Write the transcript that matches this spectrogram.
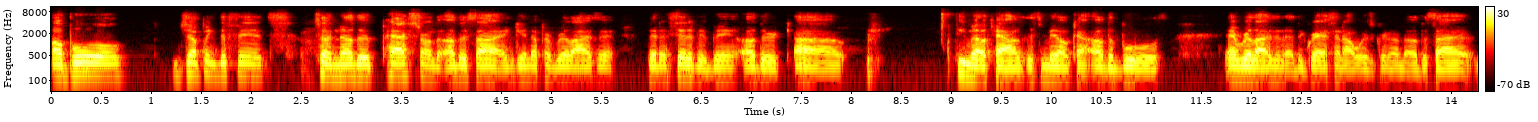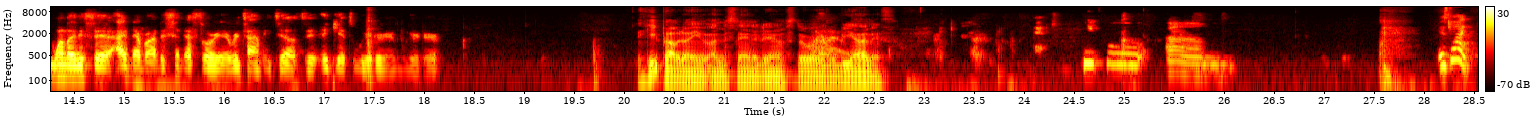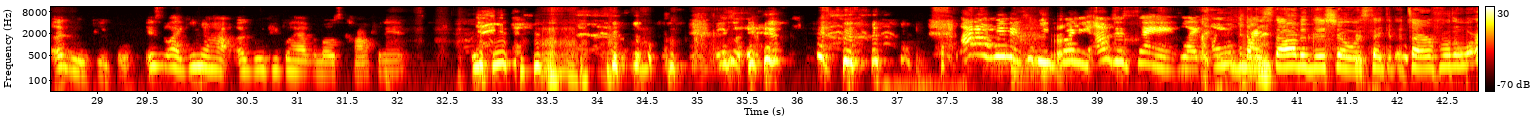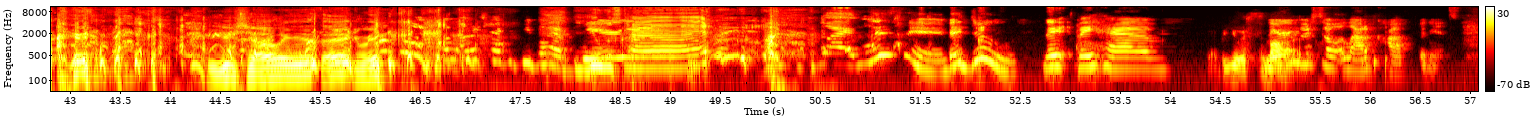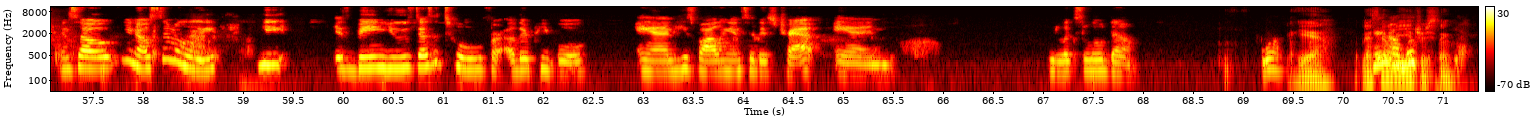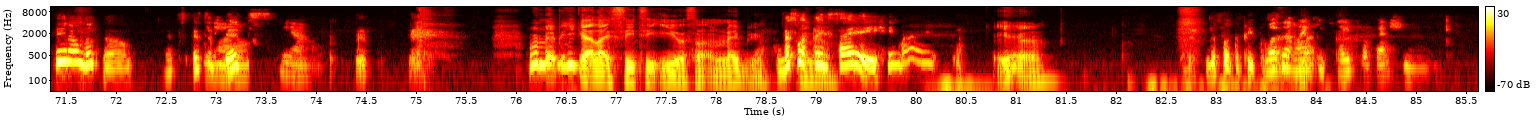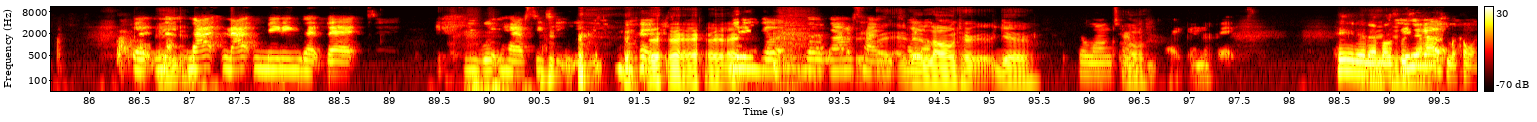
a bull jumping the fence to another pasture on the other side and getting up and realizing that instead of it being other uh, female cows, it's male cow, other bulls, and realizing that the grass ain't always green on the other side. One lady said, "I never understand that story. Every time he tells it, it gets weirder and weirder." He probably don't even understand the damn story to be honest. People, um, it's like ugly people. It's like you know how ugly people have the most confidence. It's- I don't mean it to be funny. I'm just saying, like, I'm The start of this show is taking a turn for the worse. you sure is ugly. unattractive people have Use very kind. like listen, they do. They they have You was very much so a lot of confidence. And so, you know, similarly, he is being used as a tool for other people and he's falling into this trap and he looks a little dumb. Well, Yeah, that's gonna don't be look- interesting. he don't look dumb. It's it's a No. it's You. Well, maybe he got like CTE or something. Maybe That's what You they know. say. He might. Yeah. That's what the people It wasn't say. like he played professional. But Yeah. not, not not meaning that that he wouldn't have CTE. the meaning the, the amount of time he played on long term, yeah. The long term long- like in effect. he ain't in that most Yeah. recent Yeah. hospital. Come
